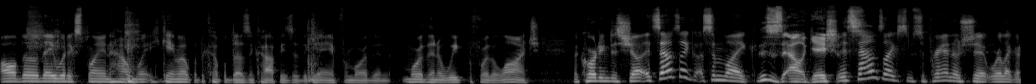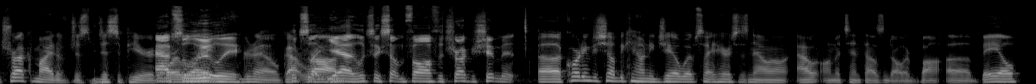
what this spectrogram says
although they would explain how he came up with a couple dozen copies of the game for more than more than a week before the launch. According to Shell, it sounds like some like this is allegations it sounds like some Soprano shit where like a truck might have just disappeared. Absolutely. or like, you know, got looks robbed. like, yeah it looks like something fell off the truck of shipment Uh, according to Shelby County Jail website, Harris is now out on a ten thousand dollar uh, bail.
